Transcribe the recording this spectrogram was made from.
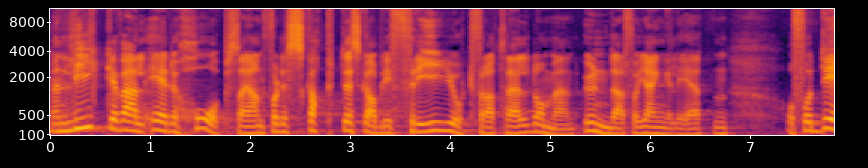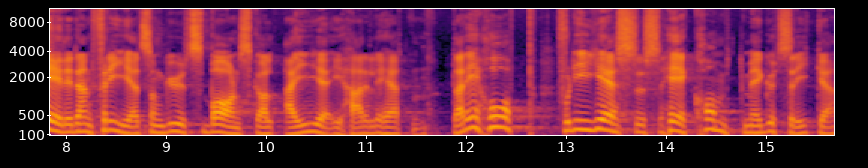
Men likevel er det håp, sier han, for det skapte skal bli frigjort fra trelldommen under forgjengeligheten og få del i den frihet som Guds barn skal eie i herligheten. Der er håp fordi Jesus har kommet med Guds rike.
